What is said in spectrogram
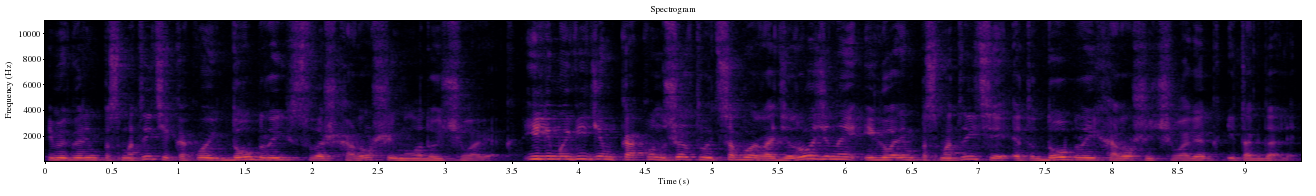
и мы говорим, посмотрите, какой добрый, слэш хороший молодой человек. Или мы видим, как он жертвует собой ради Родины, и говорим, посмотрите, это добрый, хороший человек и так далее.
